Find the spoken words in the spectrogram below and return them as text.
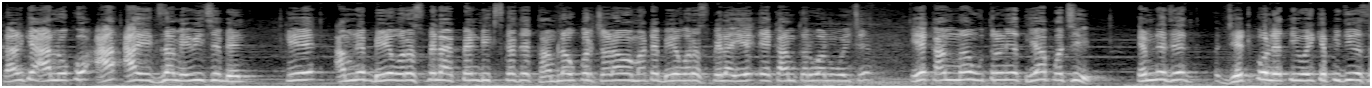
કારણ કે આ લોકો, આ આ એક્ઝામ એવી છે બેન કે આમને બે વર્ષ પહેલા એપેન્ડિક્સ કે જે થાંભલા ઉપર ચડાવવા માટે બે વર્ષ પહેલા એ એ કામ કરવાનું હોય છે. એ કામમાં ઉતરણીય થયા પછી એમને જે જેટકો લેતી હોય કે પીજીએસ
